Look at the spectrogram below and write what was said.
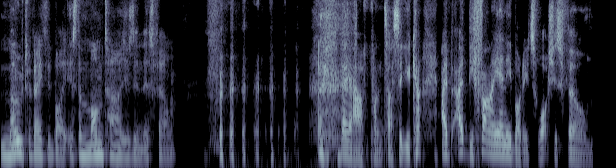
motivated by it. It's the montages in this film. they are fantastic. You can't. I, I defy anybody to watch this film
